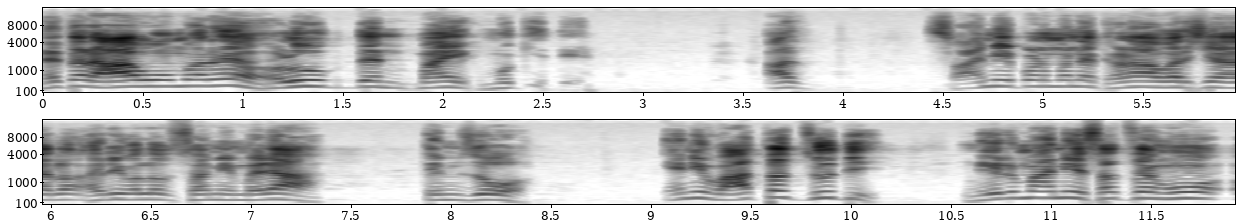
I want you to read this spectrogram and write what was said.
નહીતર આ ઉંમરે હળુક દઈને માઇક મૂકી દે. આ સ્વામી પણ મને ઘણા વર્ષે હરિવલ્લભ સ્વામી મળ્યા. તેમ જુઓ. એની વાત જ જુદી. નિર્માની સત્સંગ હું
